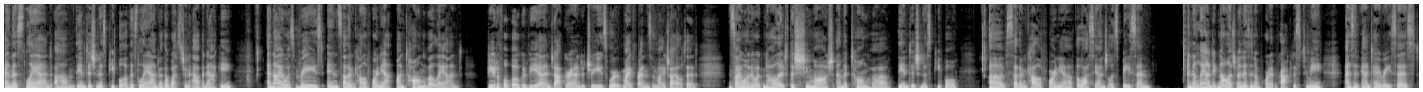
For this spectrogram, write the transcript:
And this land, um, the indigenous people of this land are the Western Abenaki. And I was raised in Southern California on Tongva land. Beautiful bougainvillea and jacaranda trees were my friends in my childhood. And so I want to acknowledge the Chumash and the Tongva, the indigenous people of Southern California, of the Los Angeles basin. And a land acknowledgement is an important practice to me as an anti racist.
